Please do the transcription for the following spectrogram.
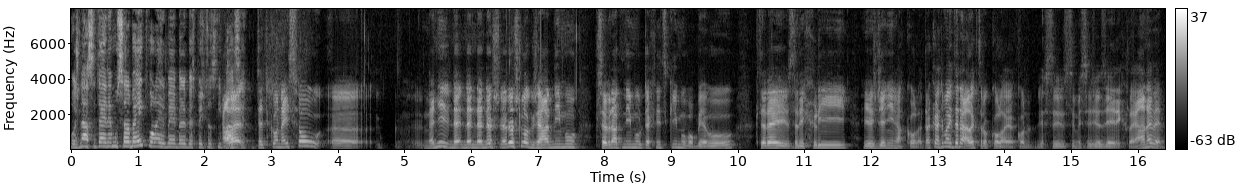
možná si tady nemusel být, vole, kdyby byly bezpečnostní pásy. Ale teďko nejsou, uh, není, ne, ne, nedoš, nedošlo k žádnému převratnému technickému objevu, který zrychlí ježdění na kole. Tak ať mají teda elektrokole, jako jestli si myslí, že jezdí rychle, já nevím.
